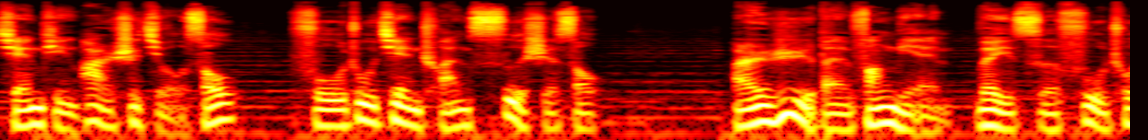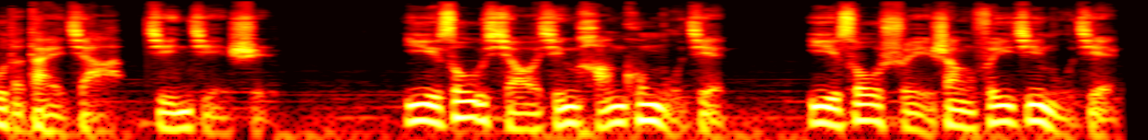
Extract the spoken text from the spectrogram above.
潜艇二十九艘，辅助舰船四十艘。而日本方面为此付出的代价仅仅是。一艘小型航空母舰，一艘水上飞机母舰，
